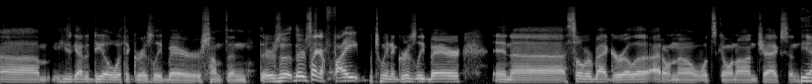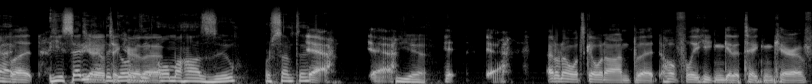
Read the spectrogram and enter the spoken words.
Um, he's got to deal with a grizzly bear or something. There's a there's like a fight between a grizzly bear and a silverback gorilla. I don't know what's going on, Jackson. Yeah, but he said he had to go to the that. Omaha Zoo or something. Yeah, yeah, yeah, yeah. I don't know what's going on, but hopefully he can get it taken care of.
